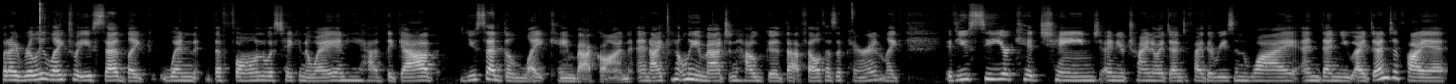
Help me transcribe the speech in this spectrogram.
But I really liked what you said. Like when the phone was taken away and he had the gabb, you said the light came back on. And I can only imagine how good that felt as a parent. Like if you see your kid change and you're trying to identify the reason why, and then you identify it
